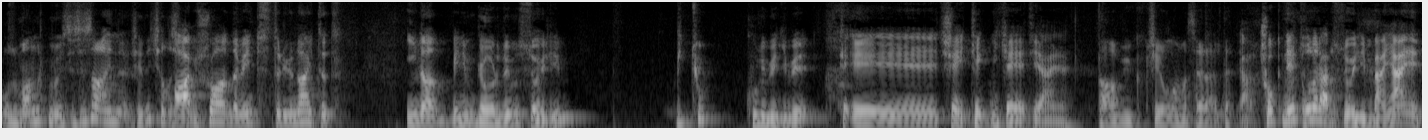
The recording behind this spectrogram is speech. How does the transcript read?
uzmanlık müessesesi aynı şeyde çalışmıyor. Abi şu anda Manchester United inan benim gördüğümü söyleyeyim bir Türk kulübü gibi te- eee, şey teknik heyet yani. Daha büyük şey olamaz herhalde. Ya çok net olarak söyleyeyim ben. Yani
